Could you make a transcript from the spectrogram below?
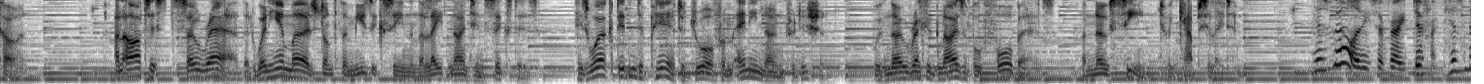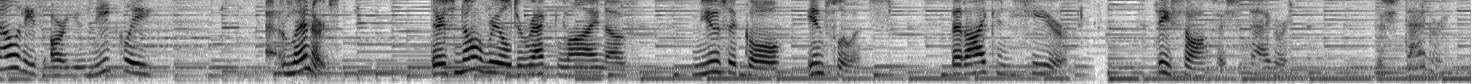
Cohen, an artist so rare that when he emerged onto the music scene in the late 1960s, his work didn't appear to draw from any known tradition, with no recognizable forebears and no scene to encapsulate him. His melodies are very different. His melodies are uniquely uh, Leonard's. There's no real direct line of musical influence that I can hear. These songs are staggering. They're staggering.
